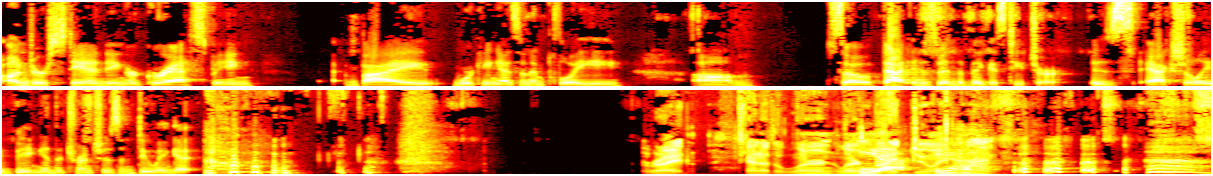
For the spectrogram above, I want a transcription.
understanding or grasping by working as an employee. Um, so that has been the biggest teacher is actually being in the trenches and doing it. right. Kind of the learn learn yeah, by doing, yeah. right?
